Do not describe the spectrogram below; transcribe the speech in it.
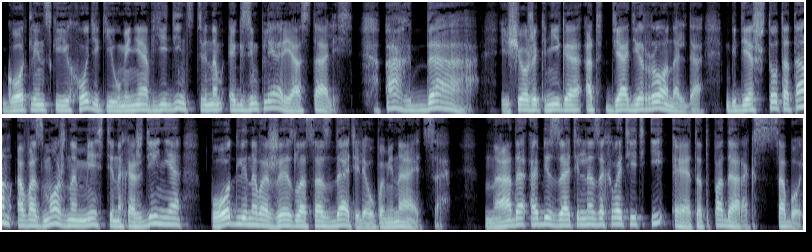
Готлинские ходики у меня в единственном экземпляре остались. Ах, да! Еще же книга от дяди Рональда, где что-то там о возможном месте нахождения подлинного жезла Создателя упоминается. Надо обязательно захватить и этот подарок с собой.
